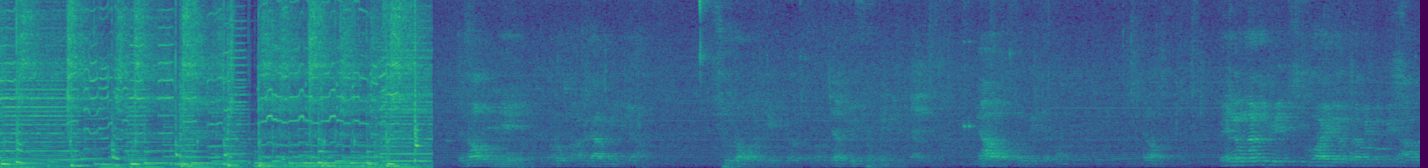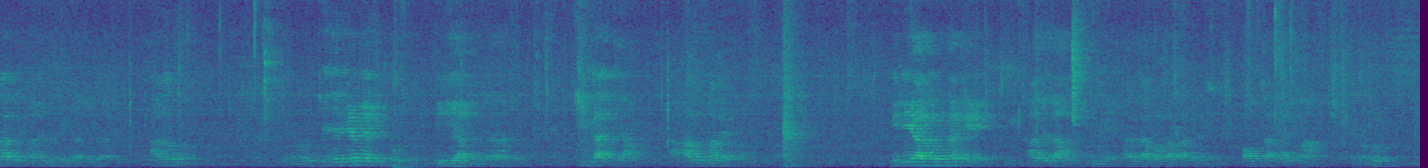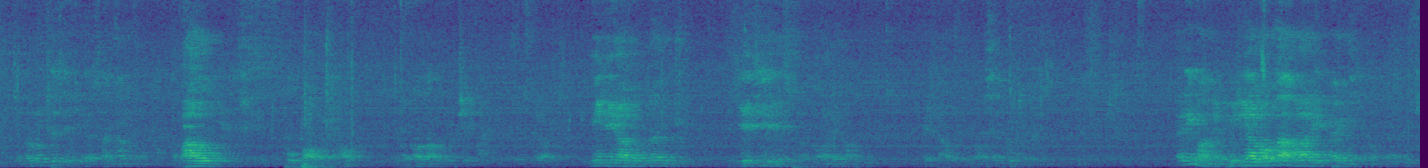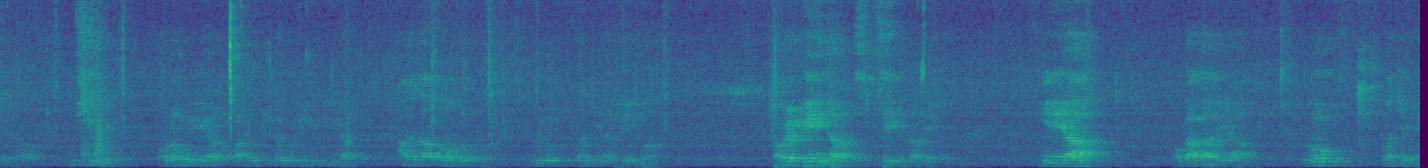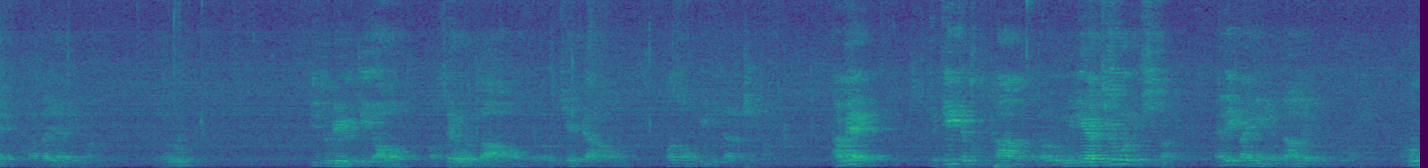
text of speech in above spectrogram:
Mm-hmm. အဲ့ဒီမှာလည်းမီဒီယာလောကဘာတွေပဲကျွန်တော်ပြန်ပြချင်တော့ဘူးရှိတယ်ဘောလုံးမီဒီယာဘာလို့ဒီလိုမီဒီယာအားသာတော့လူလူပန်းကြရလေးမှာတော့ပြင်းနေတာစိတ်နေတာလေ မီဒီယာဩကာသတွေကသူတို့တွားကျင်တဲ့အာသာရတွေမှာသူတို့ဒီသူတွေတည်အောင်စိတ်ဝင်စားအောင်ကျွန်တော်ခြေပြအောင်ဟောဆောင်ပြီးနေတာဖြစ်ပါတယ်။ဒါမဲ့ဒီတိတစ်ခုထားကျွန်တော်တို့မီဒီယာကျိုးလို့ရှိပါတယ်။အဲဒီပိုင်းတွေနဲ့နားလည်လို့အခု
